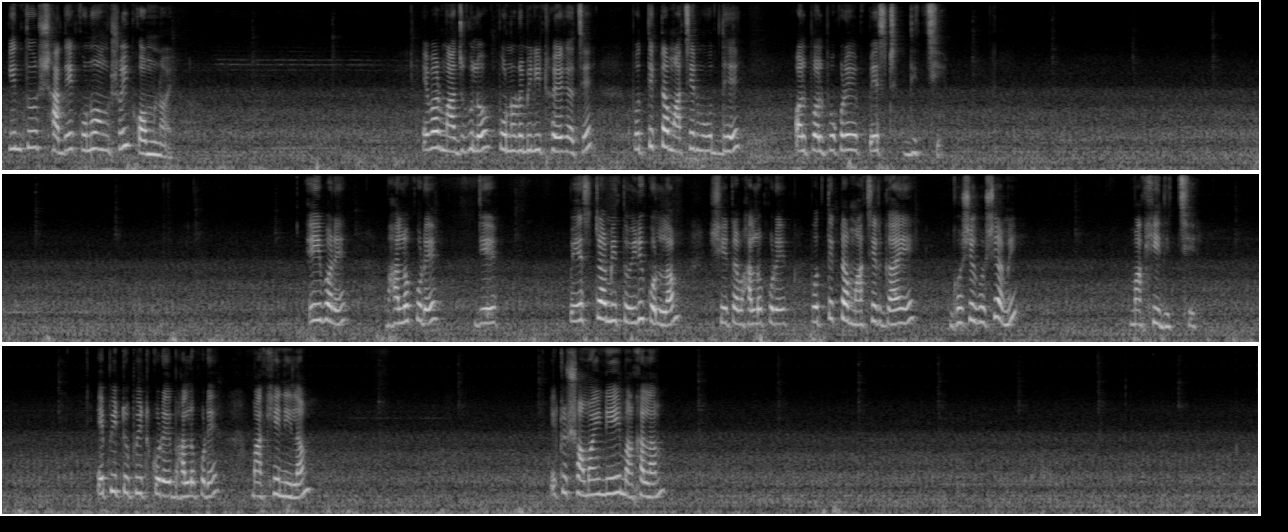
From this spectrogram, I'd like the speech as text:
কিন্তু স্বাদে কোনো অংশই কম নয়। এবার মাছগুলো পনেরো মিনিট হয়ে গেছে। প্রত্যেকটা মাছের মধ্যে অল্প অল্প করে পেস্ট দিচ্ছি। এইবারে ভালো করে যে পেস্টটা আমি তৈরি করলাম, সেটা ভালো করে প্রত্যেকটা মাছের গায়ে ঘষে ঘষে আমি মাখিয়ে দিচ্ছি। এপিট উপিট করে ভালো করে মাখিয়ে নিলাম। একটু সময় নিয়েই মাখালাম।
